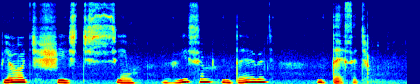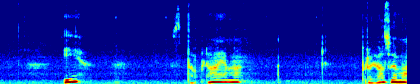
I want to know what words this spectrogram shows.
п'ять, шість, сім, вісім, дев'ять, десять. І вставляємо, пров'язуємо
